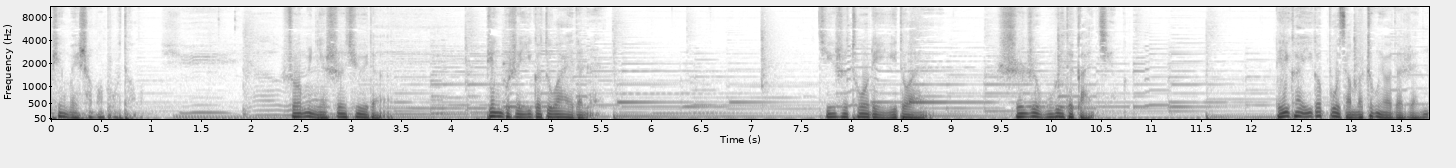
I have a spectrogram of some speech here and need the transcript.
并没什么不同。说明你失去的，并不是一个多爱的人。即使脱离一段食之无味的感情，离开一个不怎么重要的人，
